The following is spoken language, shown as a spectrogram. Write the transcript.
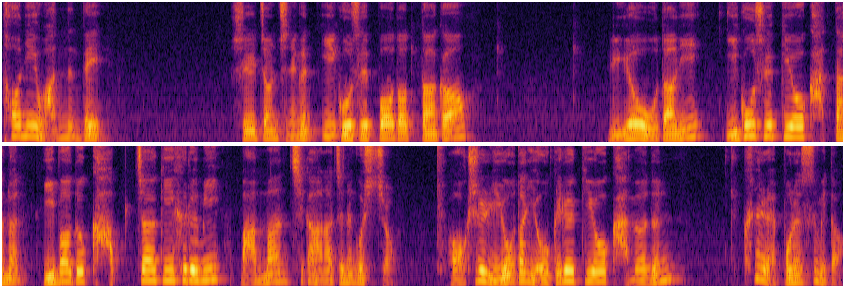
턴이 왔는데 실전 진행은 이곳을 뻗었다가 리어 5단이 이곳을 끼어 갔다면 이봐도 갑자기 흐름이 만만치가 않아지는 것이죠. 확실히 리어 5단이 여기를 끼어 가면은 큰일 날 뻔했습니다.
